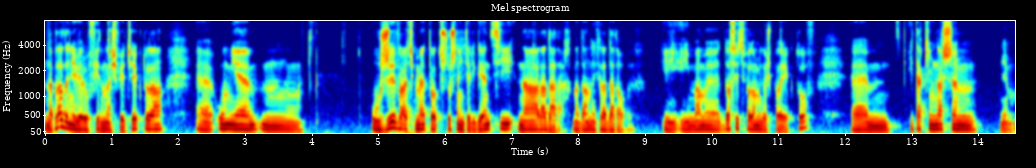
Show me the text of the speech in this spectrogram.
naprawdę niewielu firm na świecie, która umie mm, używać metod sztucznej inteligencji na radarach, na danych radarowych. I, i mamy dosyć sporą ilość projektów. I takim naszym wiem,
